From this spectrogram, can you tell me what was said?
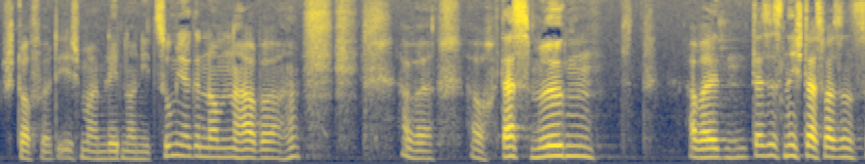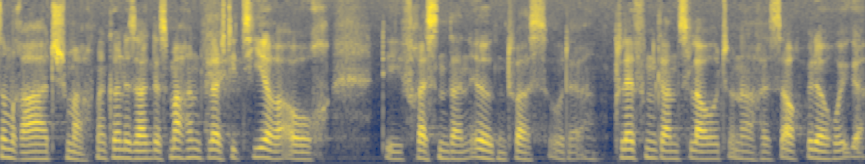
Stoffe, die ich in meinem Leben noch nie zu mir genommen habe. Hm. Aber auch das mögen aber das ist nicht das, was uns zum Ratsch macht. Man könnte sagen, das machen vielleicht die Tiere auch. Die fressen dann irgendwas oder kläffen ganz laut und nachher ist es auch wieder ruhiger.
